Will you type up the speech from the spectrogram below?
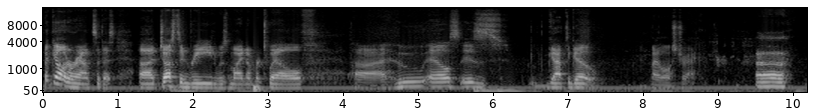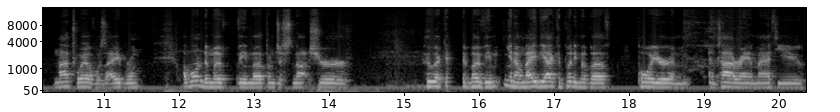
but going around to this, uh, Justin Reid was my number twelve. Uh, who else is got to go? I lost track. Uh, my 12 was Abram. I wanted to move him up. I'm just not sure who I could move him. You know, maybe I could put him above Poyer and, and Tyrann Mathieu.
